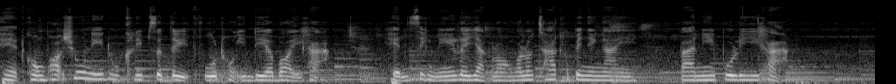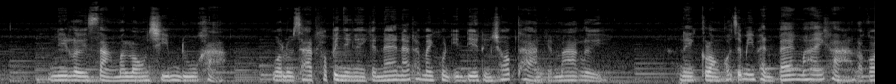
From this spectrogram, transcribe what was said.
เหตุคงเพราะช่วงนี้ดูคลิปสตรีทฟู้ดของอินเดียบ่อยค่ะ เห็นสิ่งนี้เลยอยากลองว่ารสชาติเขาเป็นยังไง ปานีปุรีค่ะ นี่เลยสั่งมาลองชิมดูค่ะ ว่ารสชาติเขาเป็นยังไงกันแน่นะทำไมคนอินเดียถึงชอบทานกันมากเลย ในกล่องเขาจะมีแผ่นแป้งมาให้ค่ะ แล้วก็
